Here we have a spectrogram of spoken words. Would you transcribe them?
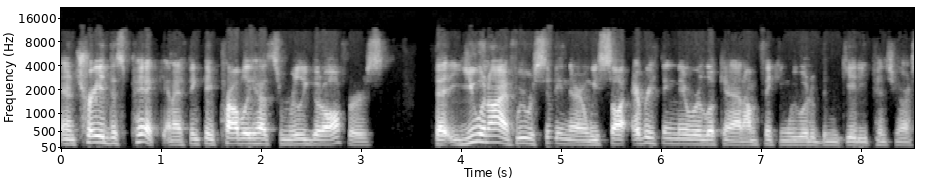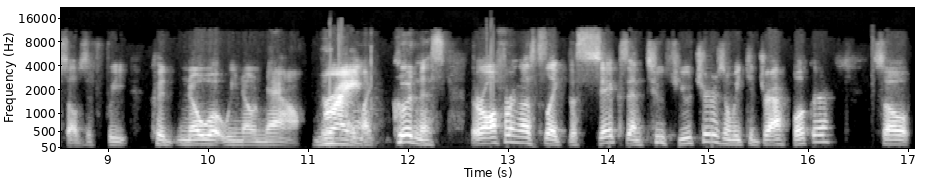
and trade this pick. And I think they probably had some really good offers that you and I, if we were sitting there and we saw everything they were looking at, I'm thinking we would have been giddy pinching ourselves if we could know what we know now. Like, Right. oh my goodness. They're offering us like the six and two futures and we could draft Booker. So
